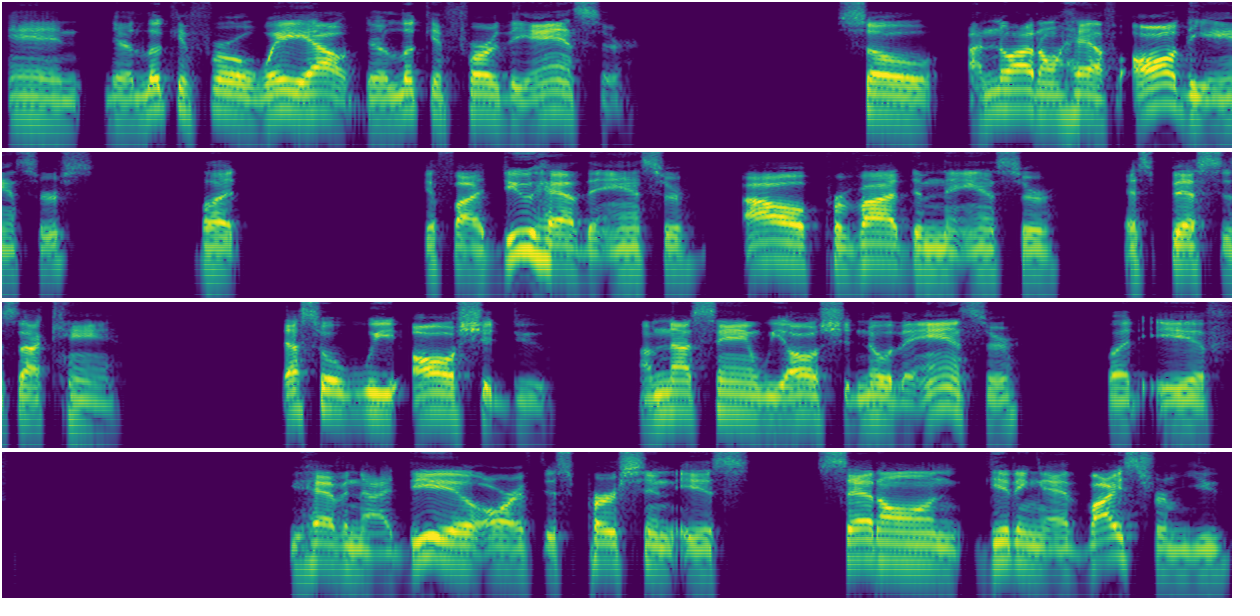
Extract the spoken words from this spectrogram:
and they're looking for a way out. They're looking for the answer. So I know I don't have all the answers, but if I do have the answer, I'll provide them the answer as best as I can. That's what we all should do. I'm not saying we all should know the answer, but if you have an idea or if this person is set on getting advice from you,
